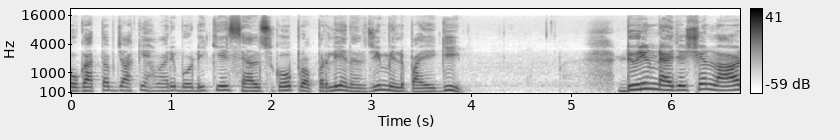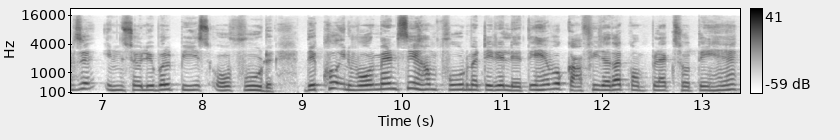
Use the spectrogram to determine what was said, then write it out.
होगा। तब जाके हमारी बॉडी के सेल्स को प्रॉपरली एनर्जी मिल पाएगी। During digestion large insoluble piece of food देखो इन्वायरमेंट से हम फ़ूड मटेरियल लेते हैं, वो काफ़ी ज़्यादा कॉम्प्लेक्स होते हैं।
